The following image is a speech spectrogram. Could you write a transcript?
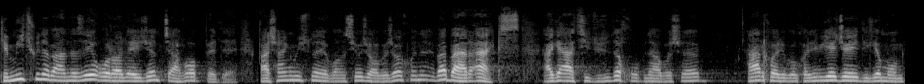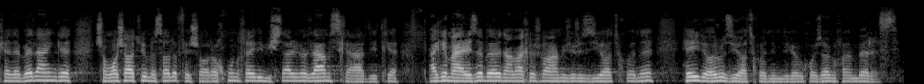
که می‌تونه به اندازه oral agent جواب بده. قشنگ می‌تونه A1C رو جابجا کنه و برعکس اگه attitude خوب نباشه هر کاری بکنیم یه جای دیگه ممکنه بلنگه. شما شاید توی مثال فشار خون خیلی بیشتر اینو لمس کردید که اگه مریضه بره نمکش رو همینجوری زیاد کنه هی دارو زیاد کنیم دیگه. به کجا می‌خوایم برسیم؟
